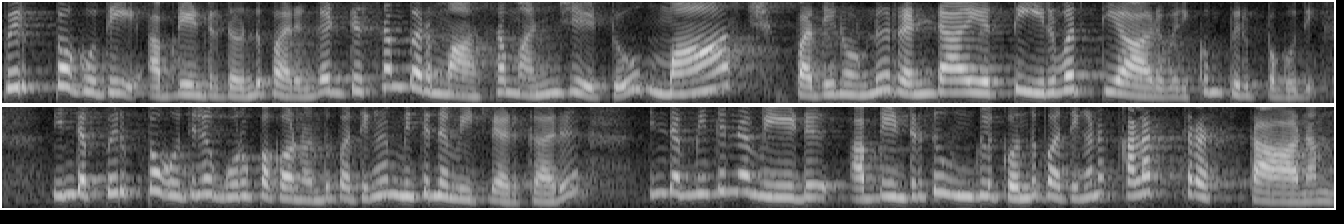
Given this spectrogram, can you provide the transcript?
பிற்பகுதி அப்படின்றது வந்து பாருங்கள் டிசம்பர் மாதம் அஞ்சு டு மார்ச் பதினொன்று ரெண்டாயிரத்தி இருபத்தி ஆறு வரைக்கும் பிற்பகுதி. இந்த பிற்பகுதியில் குரு பகவான் வந்து பார்த்திங்கன்னா மிதின வீட்டில் இருக்கார். இந்த மிதின வீடு அப்படின்றது உங்களுக்கு வந்து பார்த்திங்கன்னா கலத்திரஸ்தானம்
